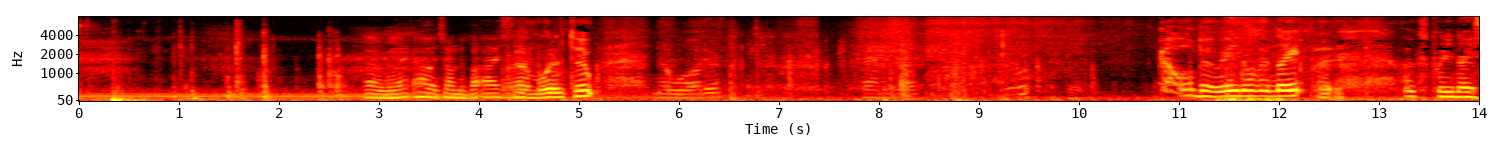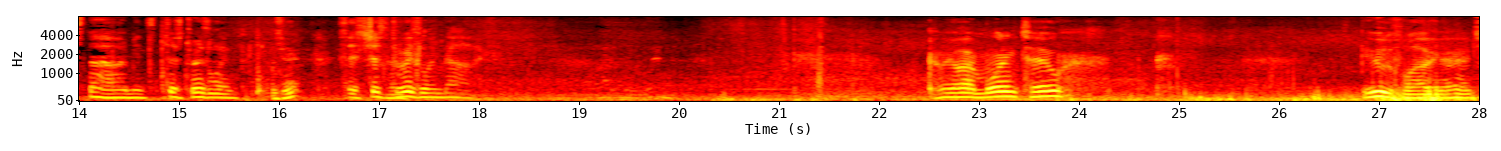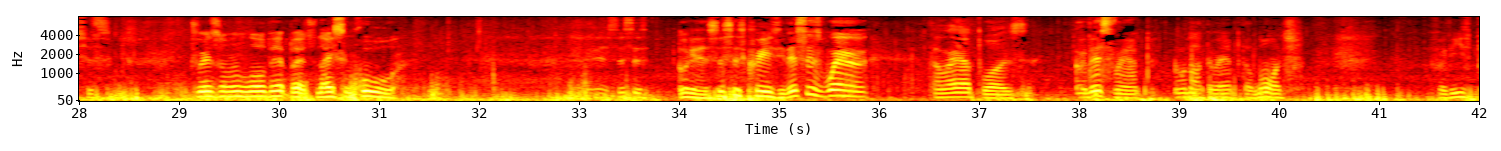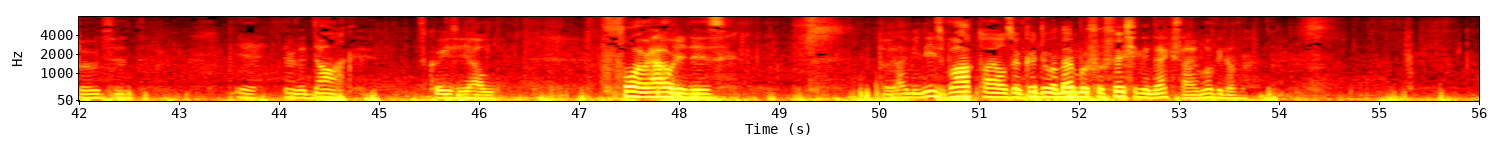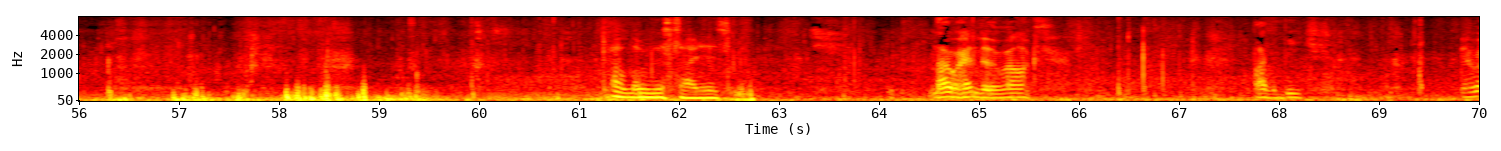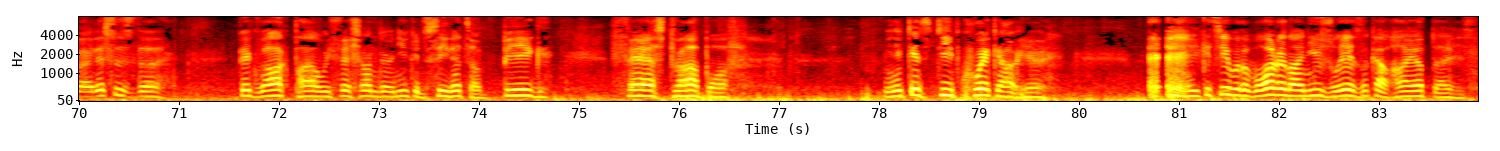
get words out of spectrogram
Oh, really? Oh, it's on the, bu- I see. Uh, more than two. No water. Got a little bit of rain over the night, but looks pretty nice now. I mean, it's just drizzling. Is it? So it's just drizzling now. We are, morning two. Beautiful out here. It's just drizzling a little bit, but it's nice and cool. This. This is look at this. This is crazy. This is where the ramp was, or this ramp. Well, not the ramp, the launch for these boats. And yeah, they're the dock. It's crazy how far out it is. But I mean, these rock piles are good to remember for fishing the next time. Look at them. How low this side is. Now we're heading to the rocks by the beach. This is the big rock pile we fish under, and you can see that's a big, fast drop off. I mean, it gets deep quick out here. you can see where the water line usually is. Look how high up that is.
